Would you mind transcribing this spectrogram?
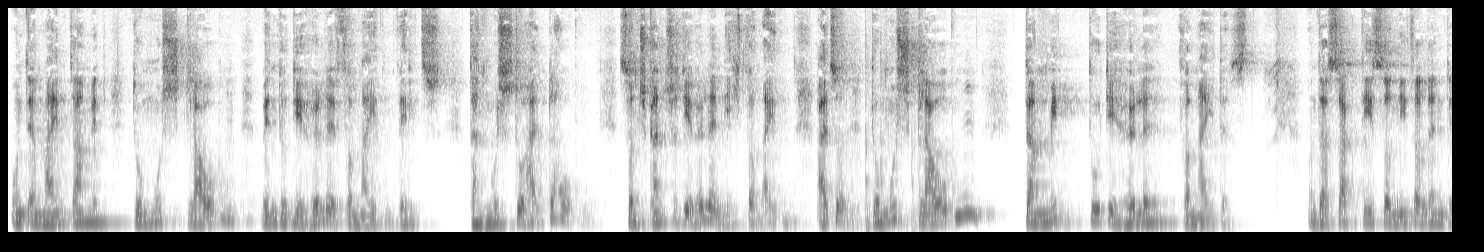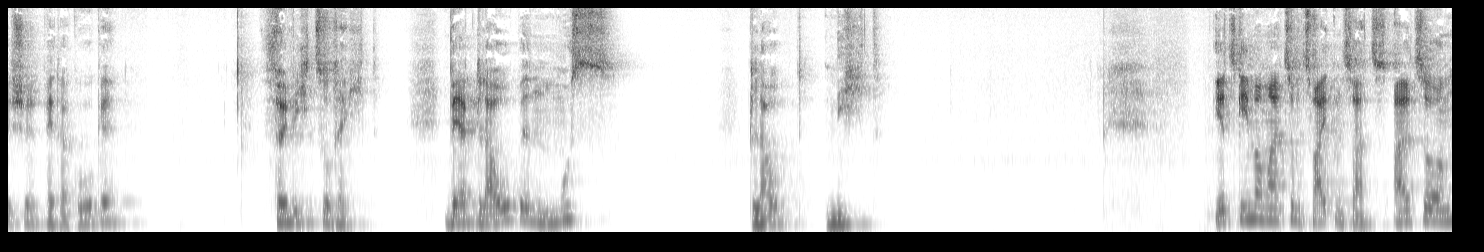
und er meint damit, du musst glauben, wenn du die Hölle vermeiden willst, dann musst du halt glauben. Sonst kannst du die Hölle nicht vermeiden. Also du musst glauben, damit du die Hölle vermeidest. Und da sagt dieser niederländische Pädagoge völlig zu Recht. Wer glauben muss, glaubt nicht. Jetzt gehen wir mal zum zweiten Satz. Also,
